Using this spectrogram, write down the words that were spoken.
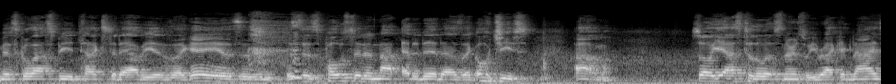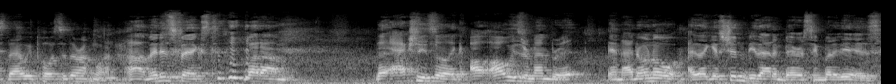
Miss Gillespie texted Abbi and was like, "Hey, this is this is posted and not edited." I was like, "Oh, geez." Um, so yes, to the listeners, we recognize that we posted the wrong one. Um, it is fixed, but um, that actually so like I'll always remember it, and I don't know like it shouldn't be that embarrassing, but it is.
